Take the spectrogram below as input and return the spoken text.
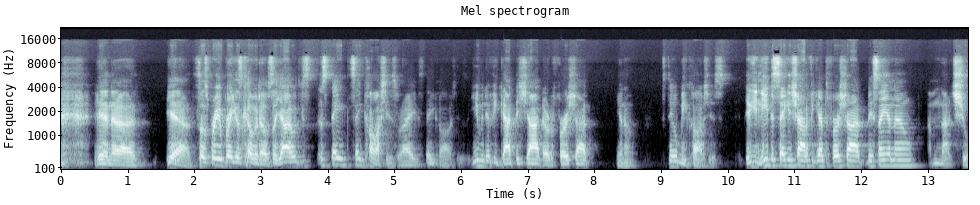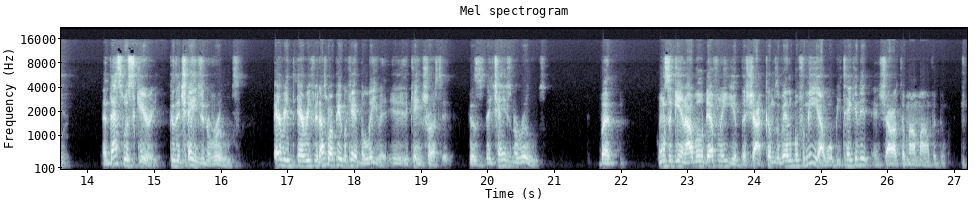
and uh yeah, so spring break is coming up. So y'all just stay stay cautious, right? Stay cautious. Even if you got the shot or the first shot, you know, still be cautious. Do you need the second shot if you got the first shot? They're saying now. I'm not sure, and that's what's scary because they're changing the rules. Every every that's why people can't believe it. They can't trust it because they're changing the rules. But once again, I will definitely, if the shot comes available for me, I will be taking it. And shout out to my mom for doing it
